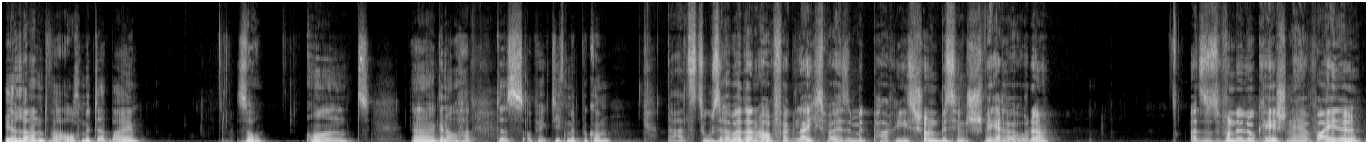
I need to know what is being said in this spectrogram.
Irland war auch mit dabei. So, und äh, genau, hab das Objektiv mitbekommen. Da hattest du es aber dann auch vergleichsweise mit Paris schon ein bisschen schwerer, oder? Also so von der Location her, weil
